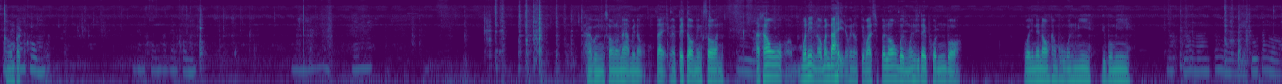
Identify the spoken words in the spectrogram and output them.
ใส่หอมผัผักกดังคมดังคมครับดังคมอืมได้ไหม ถ้าเบิ่งซองน้องหน้าไปเนาะไต่มันไปต่อแมงซอนอืมถ้าเข้าบนนี้เนาะมันได้เดี๋ยวพี่น้องแต่ว่าสิไปลองเบิ่งมันสิได้ผลบ่ว่าอย่างได้น้องคำพูมันมีหรือบ่มีลองลองต้องลองอยากรู้ต้องลอง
